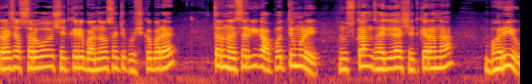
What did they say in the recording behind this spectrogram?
तर अशा सर्व शेतकरी बांधवांसाठी खुशखबर आहे. तर नैसर्गिक आपत्तीमुळे नुकसान झालेल्या शेतकऱ्यांना भरीव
